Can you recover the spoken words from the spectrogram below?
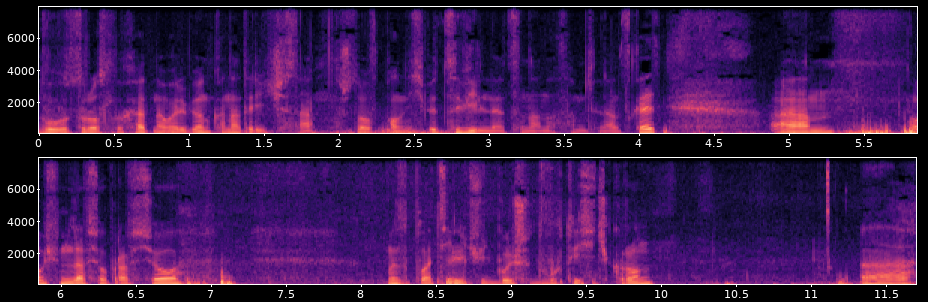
двух взрослых и одного ребенка на три часа, что вполне себе цивильная цена, на самом деле, надо сказать. В общем, за все про все мы заплатили чуть больше 2000 крон. А,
